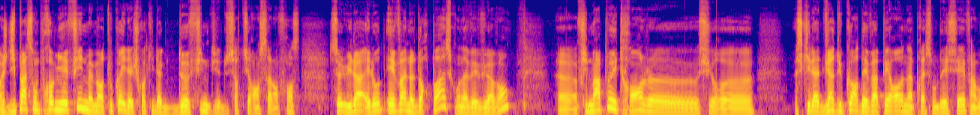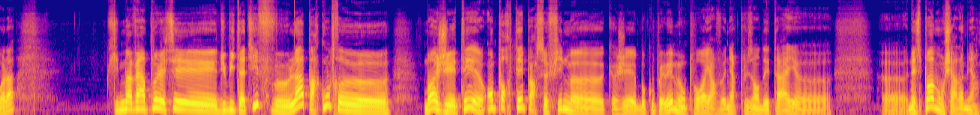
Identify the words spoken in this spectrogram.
je dis pas son premier film, mais en tout cas, il a, je crois qu'il a deux films qui ont dû sortir en salle en France, celui-là et l'autre, Eva ne dort pas, ce qu'on avait vu avant. Euh, un film un peu étrange euh, sur euh, ce qu'il advient du corps d'Eva Perron après son décès, enfin voilà, qui m'avait un peu laissé dubitatif. Euh, là, par contre, euh, moi, j'ai été emporté par ce film euh, que j'ai beaucoup aimé, mais on pourra y revenir plus en détail. euh, euh, N'est-ce pas, mon cher Damien?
